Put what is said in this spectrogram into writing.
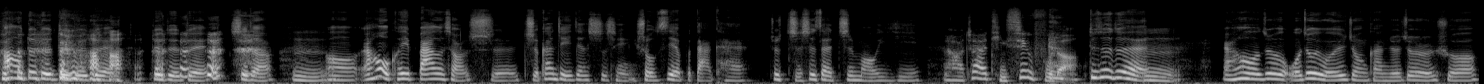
啊，对对对 对对对对对，是的。嗯。然后我可以八个小时只干这一件事情，手机也不打开。就只是在织毛衣啊，这还挺幸福的。对对对，嗯，然后就我就有一种感觉，就是说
